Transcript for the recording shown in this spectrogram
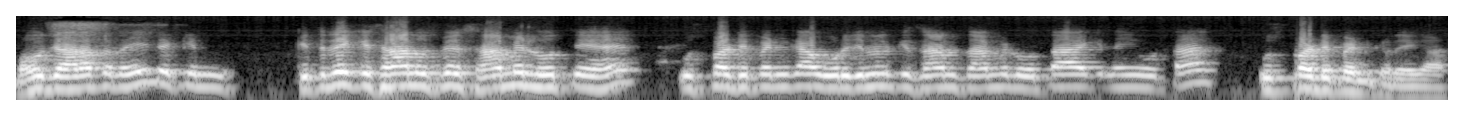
बहुत ज़्यादा तो नहीं लेकिन कितने किसान उसमें शामिल होते हैं उस पर डिपेंड का ओरिजिनल किसान शामिल होता है कि नहीं होता है उस पर डिपेंड करेगा।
